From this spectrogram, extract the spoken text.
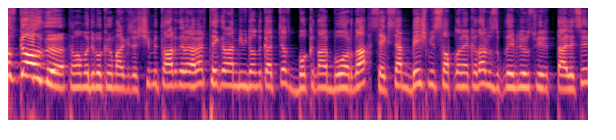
az kaldı. Tamam hadi bakalım arkadaşlar. Şimdi Tarık'la beraber tekrardan 1 milyonluk açacağız. Bakın abi bu arada 85 bin saplamaya kadar zıplayabiliyoruz Ferit ailesi.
